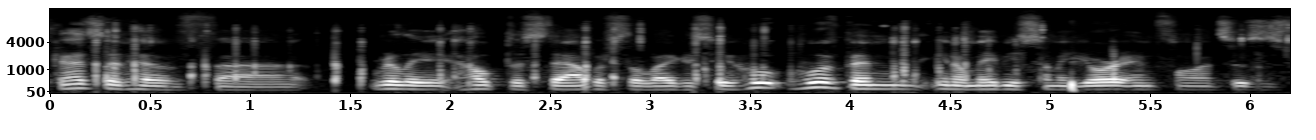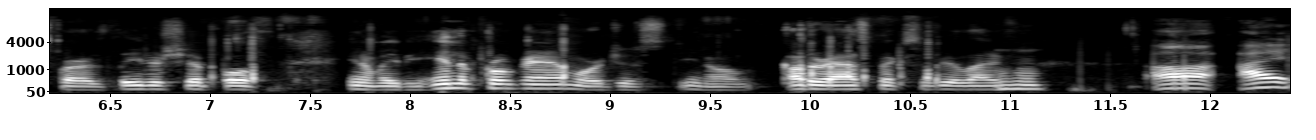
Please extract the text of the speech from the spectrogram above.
guys that have uh, really helped establish the legacy. Who who have been you know maybe some of your influences as far as leadership, both you know maybe in the program or just you know other aspects of your life. Mm-hmm. Uh, I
